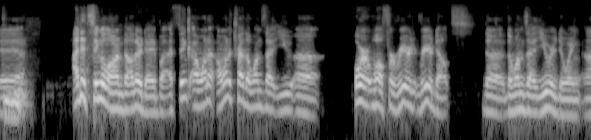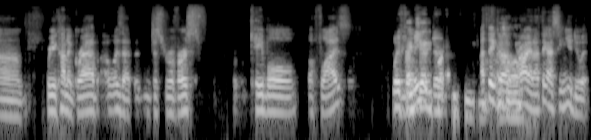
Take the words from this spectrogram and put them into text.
yeah. Mhm. I did single arm the other day, but I think I want to I want to try the ones that you uh or well for rear rear delts the the ones that you were doing um where you kind of grab what was that just reverse cable of flies. Wait for me or Actually, Dirk? I think uh, well. Ryan, I think I seen you do it.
